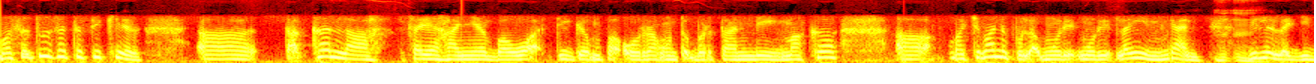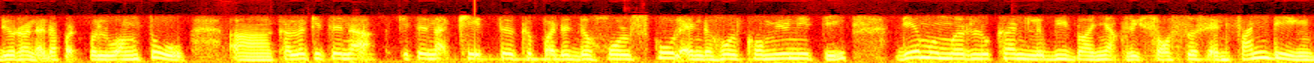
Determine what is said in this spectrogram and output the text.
Masa tu saya terfikir uh, takkanlah saya hanya bawa 3 4 orang untuk bertanding. Maka uh, macam mana pula murid-murid lain kan? Mm-hmm. bila lagi diorang nak dapat peluang tu? Uh, kalau kita nak kita nak cater kepada the whole school and the whole community dia memerlukan lebih banyak resources and funding.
